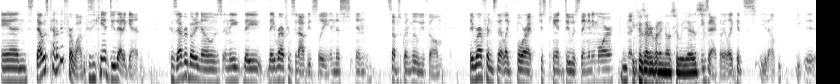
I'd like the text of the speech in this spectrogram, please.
And that was kind of it for a while because you can't do that again because everybody knows, and they they they reference it obviously in this in subsequent movie film. They reference that like Borat just can't do his thing anymore, and that because everybody knows who he is. exactly like it's you know you,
